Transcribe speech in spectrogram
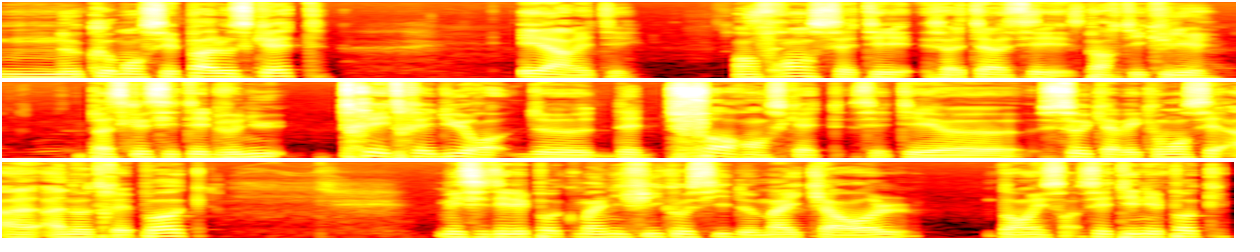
ne commencez pas le skate et arrêtez. En France, c'était assez particulier parce que c'était devenu très très dur d'être fort en skate. C'était euh, ceux qui avaient commencé à, à notre époque, mais c'était l'époque magnifique aussi de Mike Carroll. C'était une époque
